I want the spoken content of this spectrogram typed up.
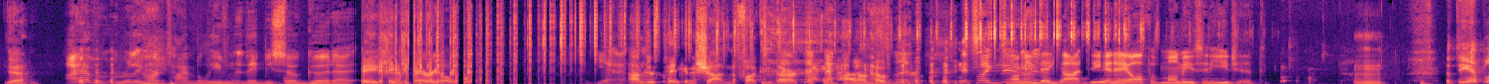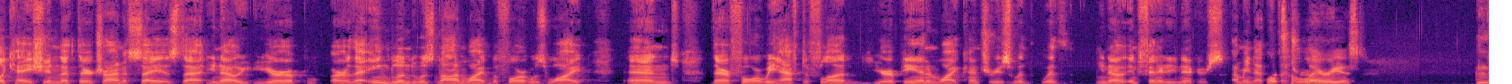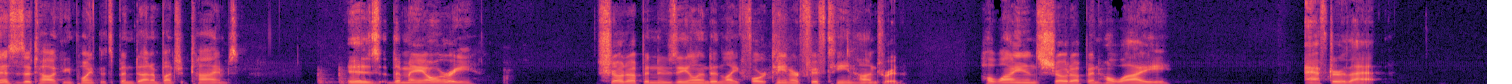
Yeah. I have a really hard time believing that they'd be so good at Patient and burial. yeah. I'm just taking a shot in the fucking dark. man. I don't know. It's like dude, Well, I mean, they got DNA off of mummies in Egypt. Mm-hmm. But the implication that they're trying to say is that, you know, Europe or that England was non white before it was white, and therefore we have to flood European and white countries with, with you know, infinity niggers. I mean, that's, What's that's really- hilarious, and this is a talking point that's been done a bunch of times, is the Maori showed up in New Zealand in like 14 or 1500. Hawaiians showed up in Hawaii after that.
